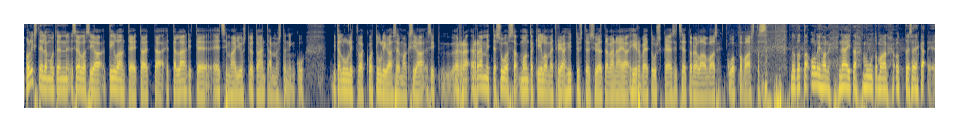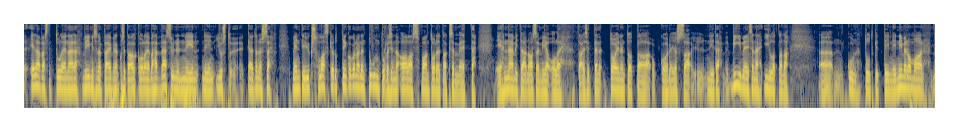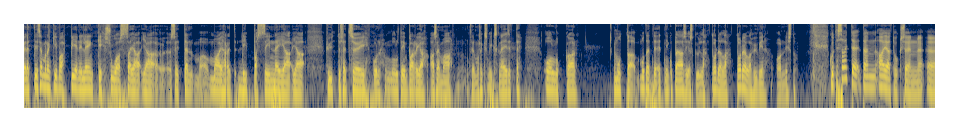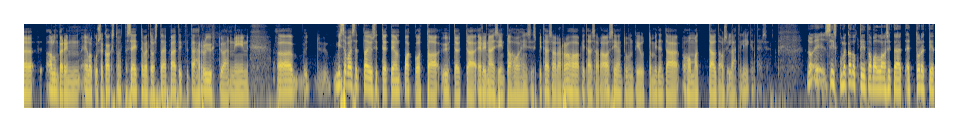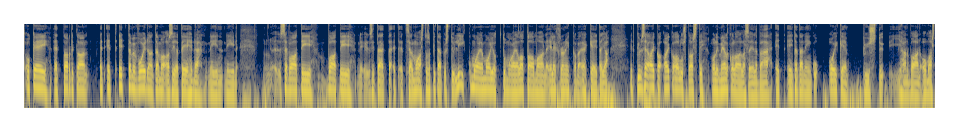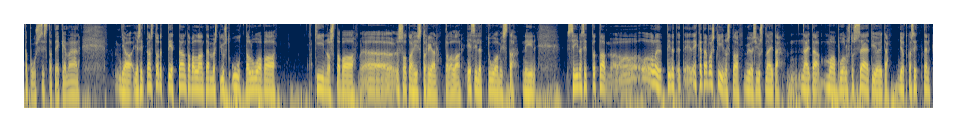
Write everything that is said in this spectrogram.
Oliko teillä muuten sellaisia tilanteita, että, että lähditte etsimään just jotain tämmöistä niin kuin mitä luulitte vaikka tuliasemaksi ja sitten rä- rämmitte suossa monta kilometriä hyttysten syötävänä ja hirveä tuska ja sitten se todella on vaan se kuoppa vastassa. No tota, olihan näitä muutamaan otteeseen. Ehkä elävästi tulee näinä viimeisenä päivinä, kun sitä alkoi olla jo vähän väsynyt, niin, niin just käytännössä mentiin yksi, laskeuduttiin kokonainen tunturi sinne alas, vaan todetaksemme, että eihän nämä mitään asemia ole. Tai sitten toinen tota, kohde, jossa niitä viimeisenä iltana kun tutkittiin, niin nimenomaan vedettiin semmoinen kiva pieni lenkki suossa ja, ja sitten maiharit dippas sinne ja, ja hyttyset söi, kun luultiin paria asemaa semmoiseksi, miksi ne ei sitten ollutkaan. Mutta, mutta et, et, niin kuin pääasiassa kyllä todella, todella hyvin onnistu. Kun te saitte tämän ajatuksen äh, alun perin elokuussa 2017 ja päätitte tähän ryhtyä, niin missä vaiheessa tajusitte, että on pakko ottaa yhteyttä erinäisiin tahoihin? Siis pitää saada rahaa, pitää saada asiantuntijuutta. Miten tämä homma tältä osin lähti liikenteeseen? No e, siis kun me katsottiin tavallaan sitä, että, että todettiin, että okei, että tarvitaan, että, että, että me voidaan tämä asia tehdä, niin, niin se vaatii, vaatii sitä, että, että, että siellä maastossa pitää pystyä liikkumaan ja majottumaan ja lataamaan elektroniikkaväkeitä. Ja, että kyllä se aika, aika alusta asti oli melko lailla selvää, että ei tätä niin kuin oikein pysty ihan vaan omasta pussista tekemään. Ja, ja sitten kanssa todettiin, että tämä on tavallaan tämmöistä just uutta luovaa, kiinnostavaa äh, sotahistorian tavallaan esille tuomista, niin siinä sitten tota, oletettiin, että, että ehkä tämä voisi kiinnostaa myös just näitä, näitä maanpuolustussäätiöitä, jotka sitten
